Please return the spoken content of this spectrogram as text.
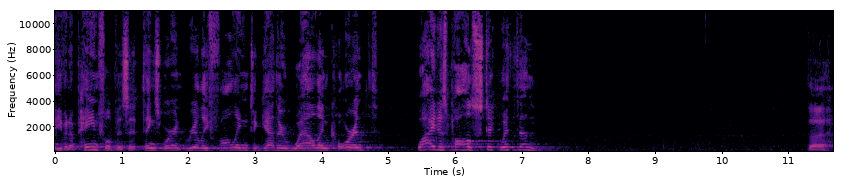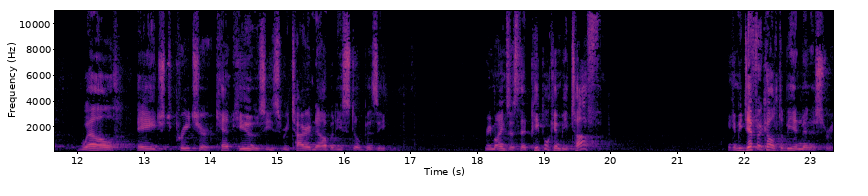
even a painful visit, things weren't really falling together well in Corinth. Why does Paul stick with them? The well aged preacher, Kent Hughes, he's retired now, but he's still busy, reminds us that people can be tough. It can be difficult to be in ministry.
